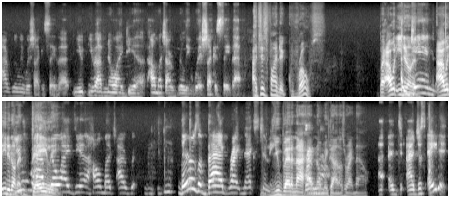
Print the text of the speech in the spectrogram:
I really wish I could say that. You you have no idea how much I really wish I could say that. I just find it gross. Like I would eat it Again, on a, I would eat it on a daily. you have no idea how much I. Re- There's a bag right next to me. You better not have Right no now. McDonald's right now. I, I, I just ate it.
